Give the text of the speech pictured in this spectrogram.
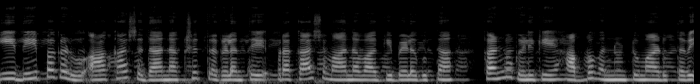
ಈ ದೀಪಗಳು ಆಕಾಶದ ನಕ್ಷತ್ರಗಳಂತೆ ಪ್ರಕಾಶಮಾನವಾಗಿ ಬೆಳಗುತ್ತಾ ಕಣ್ಣುಗಳಿಗೆ ಹಬ್ಬವನ್ನುಂಟು ಮಾಡುತ್ತವೆ.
